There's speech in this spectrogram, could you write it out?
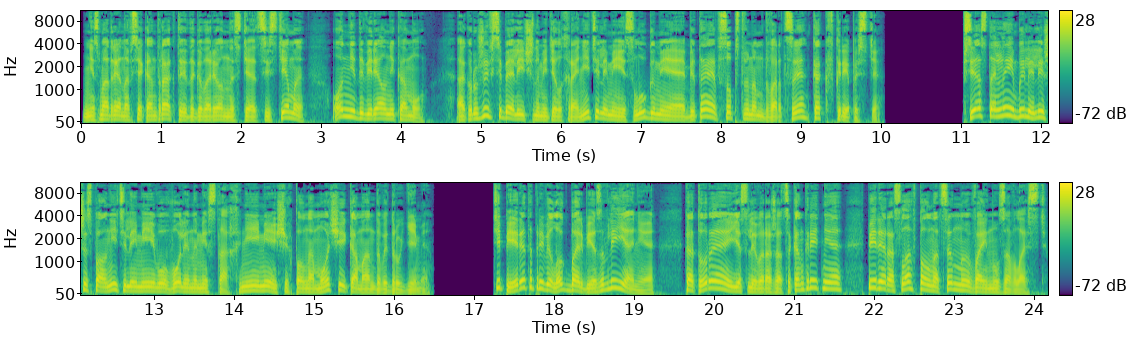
Несмотря на все контракты и договоренности от системы, он не доверял никому, окружив себя личными телохранителями и слугами и обитая в собственном дворце, как в крепости. Все остальные были лишь исполнителями его воли на местах, не имеющих полномочий командовать другими. Теперь это привело к борьбе за влияние, которая, если выражаться конкретнее, переросла в полноценную войну за власть.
